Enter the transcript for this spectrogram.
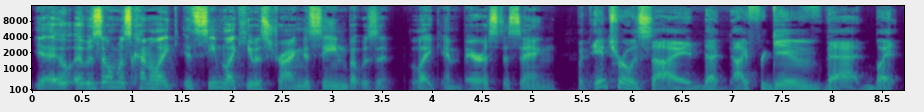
Yeah, it, it was almost kind of like it seemed like he was trying to sing, but was like embarrassed to sing. But intro aside, that I forgive that. But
